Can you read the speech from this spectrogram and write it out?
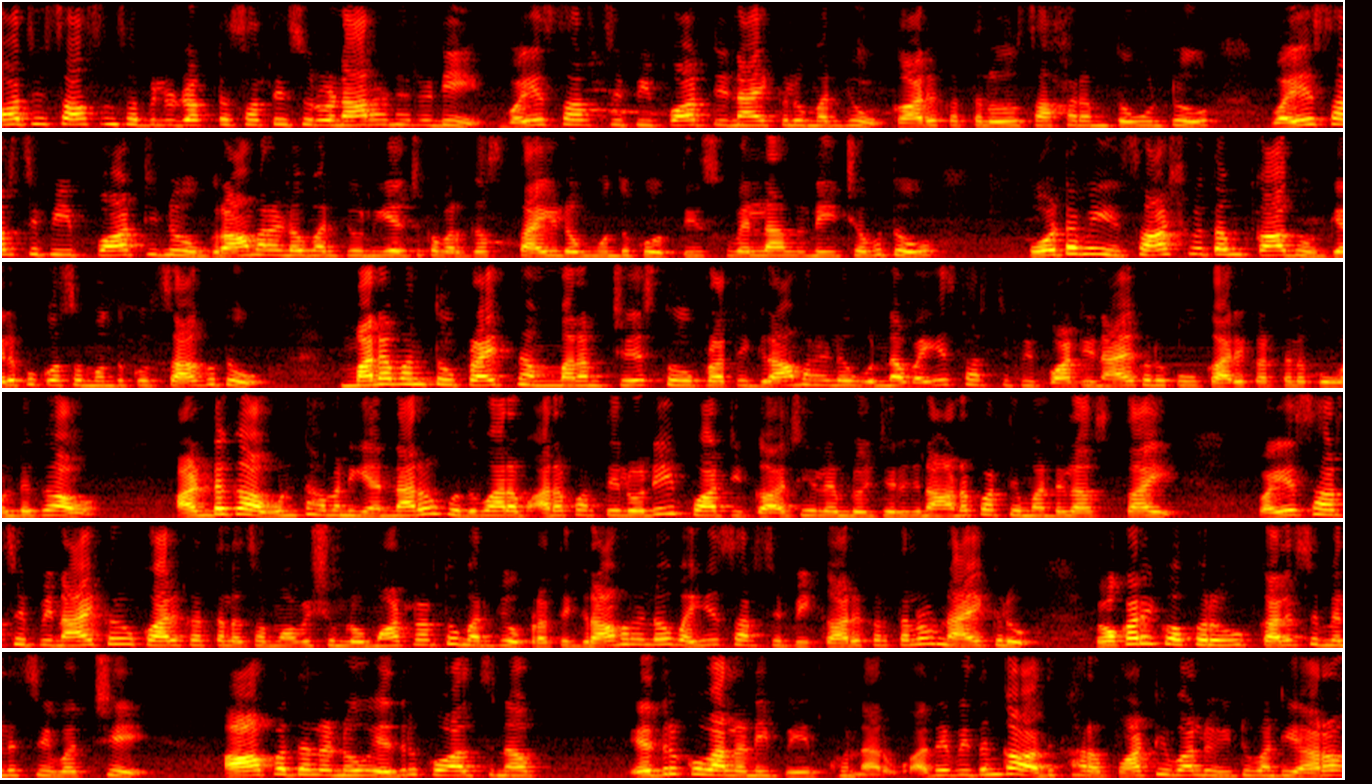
మాజీ శాసనసభ్యులు doctor Sateeshwara Narayana Reddy YSRCP party నాయకులు మరియు కార్యకర్తలు సహనంతో ఉంటూ వైఎస్ఆర్సీపీ పార్టీను గ్రామాలలో మరియు నియోజకవర్గ స్థాయిలో ముందుకు తీసుకువెళ్ళాలని చెబుతూ ఓటమి శాశ్వతం కాదు గెలుపు కోసం ముందుకు సాగుతూ మనవంతు ప్రయత్నం మనం చేస్తూ ప్రతి గ్రామాలలో ఉన్న వైఎస్ఆర్సీపీ పార్టీ నాయకులకు కార్యకర్తలకు ఉండగా అండగా ఉంటామని అన్నారు. బుధవారం అనపర్తిలోని పార్టీ కార్యాలయంలో జరిగిన అనపర్తి మండల స్థాయి వైఎస్ఆర్సీపీ నాయకులు కార్యకర్తల సమావేశంలో మాట్లాడుతూ మరియు ప్రతి గ్రామాలలో వైఎస్ఆర్సీపీ కార్యకర్తలు నాయకులు ఒకరికొకరు కలిసిమెలిసి వచ్చే ఆపదలను ఎదుర్కోవాల్సిన ఎదుర్కోవాలని పేర్కొన్నారు. అదేవిధంగా అధికార పార్టీ వాళ్ళు ఇటువంటి అర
